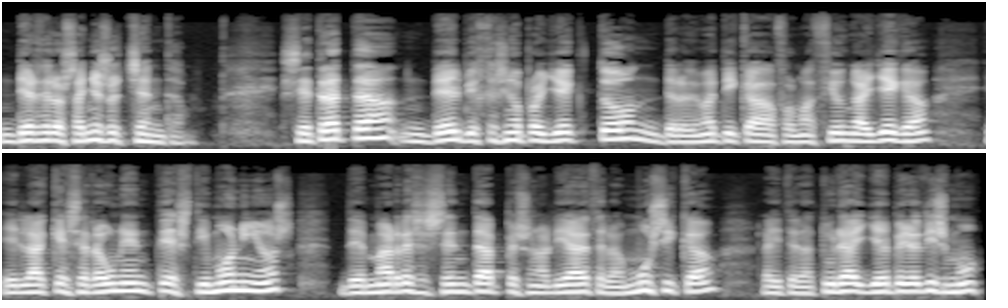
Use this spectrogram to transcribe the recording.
desde los años 80. Se trata del vigésimo proyecto de la emblemática formación gallega en la que se reúnen testimonios de más de 60 personalidades de la música, la literatura y el periodismo,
